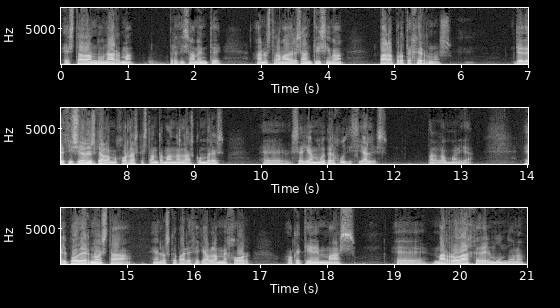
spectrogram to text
está dando un arma precisamente a nuestra Madre Santísima para protegernos de decisiones que a lo mejor las que están tomando en las cumbres eh, serían muy perjudiciales para la humanidad. El poder no está en los que parece que hablan mejor o que tienen más, eh, más rodaje del mundo, ¿no?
